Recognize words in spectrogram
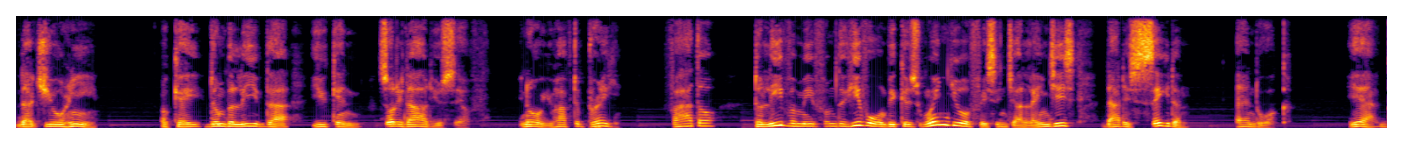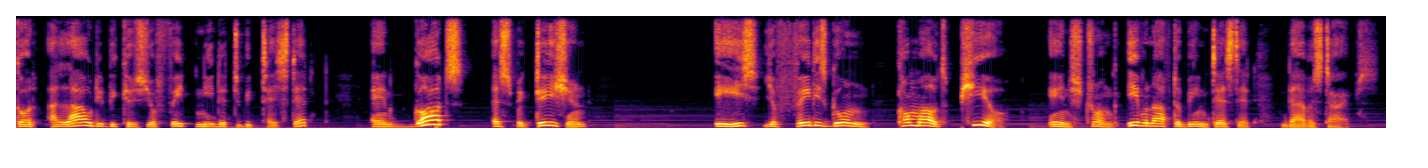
that you're in. Okay? Don't believe that you can sort it out yourself. You know, you have to pray. Father, deliver me from the evil one because when you are facing challenges, that is Satan and work. Yeah, God allowed it because your faith needed to be tested. And God's expectation is your faith is going to come out pure and strong even after being tested diverse times.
